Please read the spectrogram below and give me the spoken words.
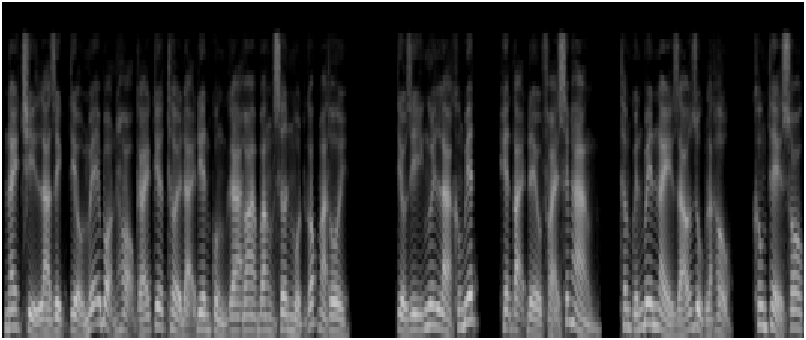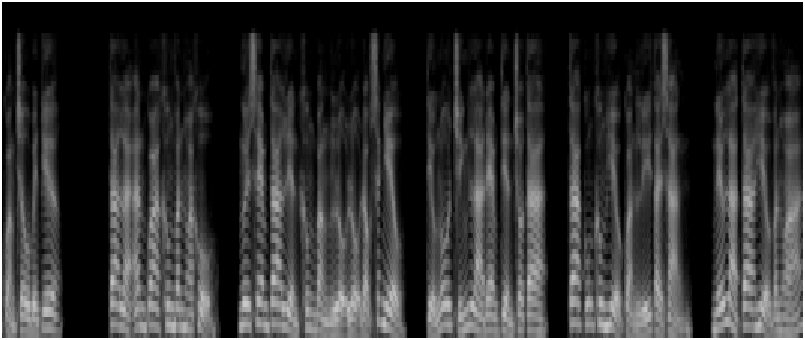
Nay chỉ là dịch tiểu mễ bọn họ cái kia thời đại điên cuồng ga hoa băng sơn một góc mà thôi. Tiểu gì ngươi là không biết, hiện tại đều phải xếp hàng, thâm quyến bên này giáo dục lạc hậu, không thể so Quảng Châu bên kia. Ta là ăn qua không văn hóa khổ, ngươi xem ta liền không bằng lộ lộ đọc sách nhiều, tiểu ngô chính là đem tiền cho ta, ta cũng không hiểu quản lý tài sản, nếu là ta hiểu văn hóa,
